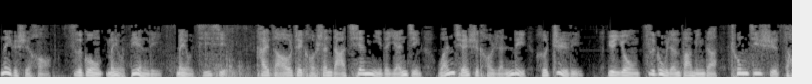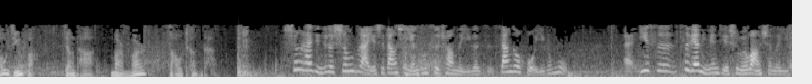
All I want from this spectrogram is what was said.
那个时候，自贡没有电力，没有机械，开凿这口深达千米的盐井，完全是靠人力和智力，运用自贡人发明的冲击式凿井法。将它慢慢凿成的。深海井这个“生”字啊，也是当时盐工自创的一个字，三个火一个木，哎，意思字典里面解释为旺盛的意思，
